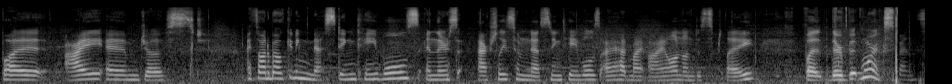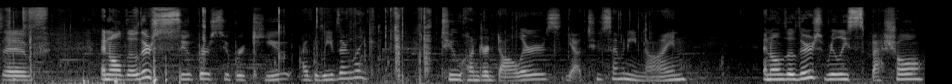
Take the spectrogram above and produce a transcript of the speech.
But I am just I thought about getting nesting tables and there's actually some nesting tables I had my eye on on display, but they're a bit more expensive. And although they're super super cute, I believe they're like $200. Yeah, 279. And although they're really special,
